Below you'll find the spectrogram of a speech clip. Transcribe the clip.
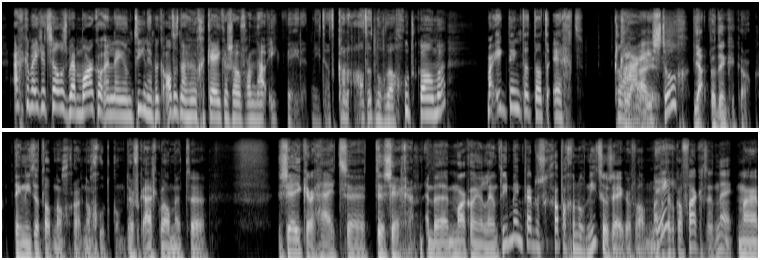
Eigenlijk een beetje hetzelfde als bij Marco en Leontien... heb ik altijd naar hun gekeken zo van... nou, ik weet het niet, dat kan altijd nog wel goed komen. Maar ik denk dat dat echt klaar, is, toch? Ja, dat denk ik ook. Ik denk niet dat dat nog, uh, nog goed komt. Durf ik eigenlijk wel met uh, zekerheid uh, te zeggen. En bij Marco en Leontien ben ik daar dus grappig genoeg niet zo zeker van. Maar nee? dat heb ik al vaker gezegd. Nee, maar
